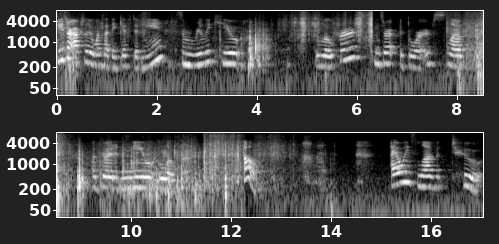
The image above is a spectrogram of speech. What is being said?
These are actually the ones that they gifted me. Some really cute loafers. These are adorbs. Love a good new loafer. Oh! I always love two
